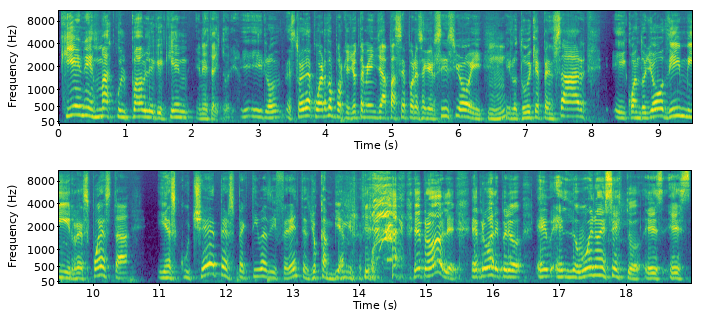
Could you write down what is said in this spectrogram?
quién es más culpable que quién en esta historia. Y, y lo, estoy de acuerdo porque yo también ya pasé por ese ejercicio y, lo tuve que pensar. Y cuando yo di mi respuesta, y escuché perspectivas diferentes, yo cambié mi respuesta. es probable, es probable, pero eh, eh, lo bueno es esto, es, es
